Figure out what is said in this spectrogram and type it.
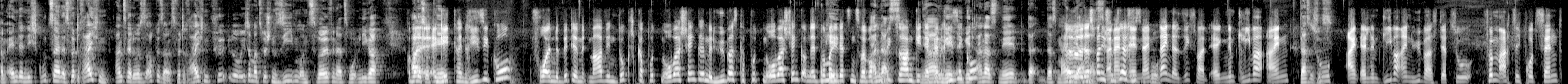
am Ende nicht gut sein. Es wird reichen, Ansgar, du hast es auch gesagt, es wird reichen für, ich sag mal, zwischen 7 und 12 in der zweiten Liga. Aber Alles er geht kein Risiko. Freunde, bitte mit Marvin Duksch kaputten Oberschenkel, mit Hübers kaputten Oberschenkel, um jetzt Okay, die letzten zwei Wochen anders. Blick zu haben, geht ja, er kein geht, Risiko. Geht anders, nee, da, das meinen Äh, wir das anders. fand ich schon Nein, sehr nein, Risiko. nein, nein, da siehst du mal. Er nimmt lieber einen Das ist zu, es. ein, er nimmt lieber einen Hübers, der zu 85%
